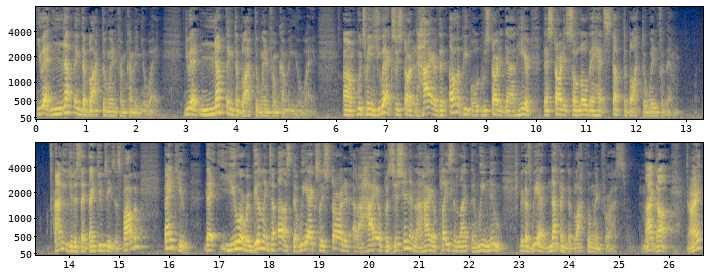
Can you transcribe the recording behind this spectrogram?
You had nothing to block the wind from coming your way. You had nothing to block the wind from coming your way. Um, which means you actually started higher than other people who started down here that started so low they had stuff to block the wind for them. I need you to say, Thank you, Jesus. Father, thank you that you are revealing to us that we actually started at a higher position and a higher place in life than we knew because we had nothing to block the wind for us. My God. All right?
